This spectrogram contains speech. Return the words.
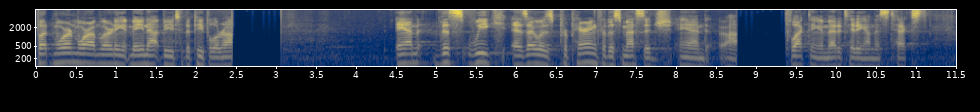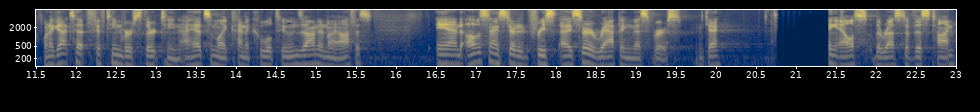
But more and more I'm learning it may not be to the people around. And this week, as I was preparing for this message and uh, reflecting and meditating on this text, when I got to 15 verse 13, I had some like kind of cool tunes on in my office. And all of a sudden I started free, I started rapping this verse, okay? Anything else the rest of this time,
